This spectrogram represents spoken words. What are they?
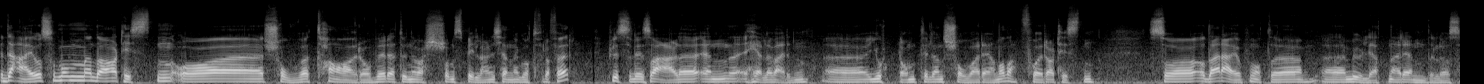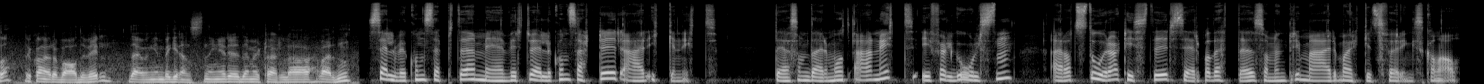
Det er jo som om da artisten og showet tar over et univers som spillerne kjenner godt fra før. Plutselig så er det en, hele verden eh, gjort om til en showarena da, for artisten. Så, og Der er jo på en måte eh, mulighetene er endeløse. Du kan gjøre hva du vil. Det er jo ingen begrensninger i den virtuelle verden. Selve konseptet med virtuelle konserter er ikke nytt. Det som derimot er nytt, ifølge Olsen, er at store artister ser på dette som en primær markedsføringskanal.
